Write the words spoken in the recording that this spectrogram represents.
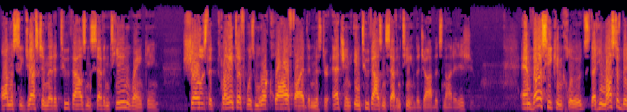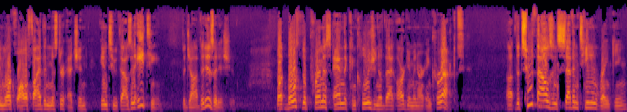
on the suggestion that a 2017 ranking shows that plaintiff was more qualified than Mr. Oetgen in 2017, the job that's not at issue. And thus he concludes that he must have been more qualified than Mr. Oetgen in 2018, the job that is at issue. But both the premise and the conclusion of that argument are incorrect. Uh, the 2017 ranking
